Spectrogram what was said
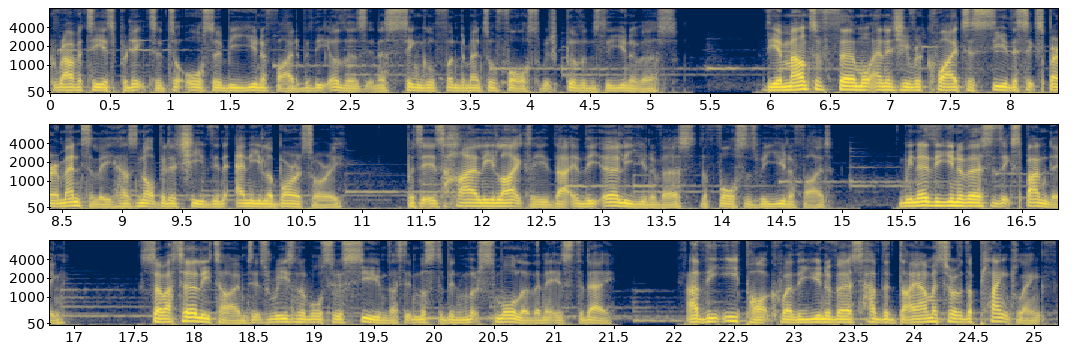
gravity is predicted to also be unified with the others in a single fundamental force which governs the universe. The amount of thermal energy required to see this experimentally has not been achieved in any laboratory, but it is highly likely that in the early universe the forces were unified. We know the universe is expanding, so at early times it's reasonable to assume that it must have been much smaller than it is today. At the epoch where the universe had the diameter of the Planck length,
